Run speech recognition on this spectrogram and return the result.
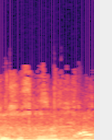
Jesus Christ.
